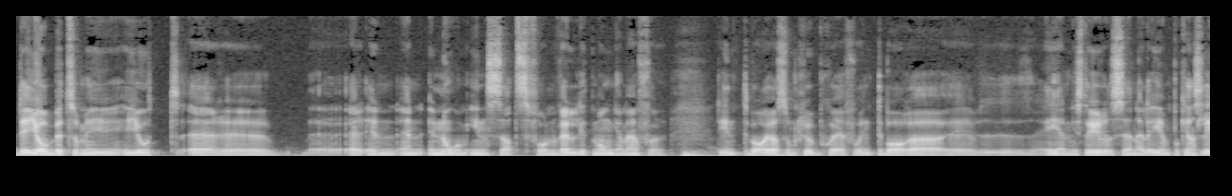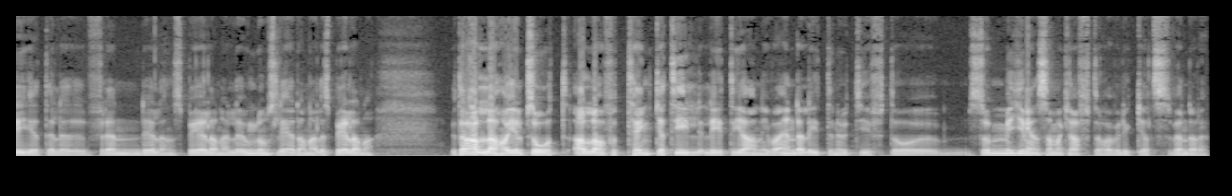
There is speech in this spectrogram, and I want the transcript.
det jobbet som är, gjort är, är en, en, enorm insats från väldigt många människor. Det är inte bara jag som klubbchef och inte bara eh, en i styrelsen eller en på kansliet eller för den delen spelarna eller ungdomsledarna eller spelarna. Utan alla har hjälpts åt, alla har fått tänka till lite grann i varenda liten utgift. Och, så med gemensamma krafter har vi lyckats vända det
